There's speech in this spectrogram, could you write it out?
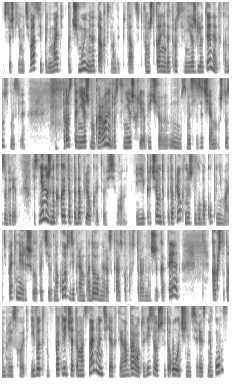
с точки мотивации понимать, почему именно так-то надо питаться. Потому что когда они говорят, просто не ешь глютен, я такая, ну, в смысле? Просто не ешь макароны, просто не ешь хлеб. И что? Ну, в смысле, зачем? Что за бред? То есть мне нужна какая-то подоплека этого всего. И причем эту подоплеку нужно глубоко понимать. Поэтому я решила пойти вот на курс, где прям подробно рассказывают, как устроено ЖКТ, как что там происходит. И вот в отличие от эмоционального интеллекта, я наоборот увидела, что это очень интересный курс,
